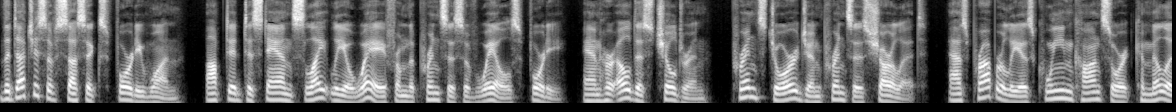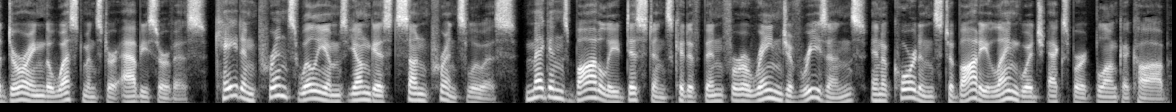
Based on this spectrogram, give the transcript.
The Duchess of Sussex, 41, opted to stand slightly away from the Princess of Wales 40 and her eldest children, Prince George and Princess Charlotte, as properly as Queen Consort Camilla during the Westminster Abbey service. Kate and Prince William's youngest son Prince Louis. Meghan's bodily distance could have been for a range of reasons in accordance to body language expert Blanca Cobb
